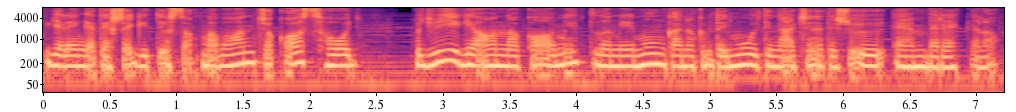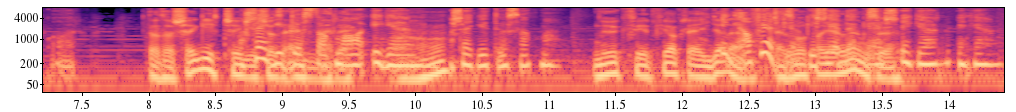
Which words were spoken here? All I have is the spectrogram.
ugye rengeteg segítő szakma van, csak az, hogy, hogy vége annak a, mit tudom én, munkának, amit egy multinál csinált, és ő emberekkel akar. Tehát a segítség a segítő és az szakma, emberek. igen, Aha. a segítő szakma. Nők, férfiakra egyaránt? Igen, a férfiak Ez is érdekes, igen, igen.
